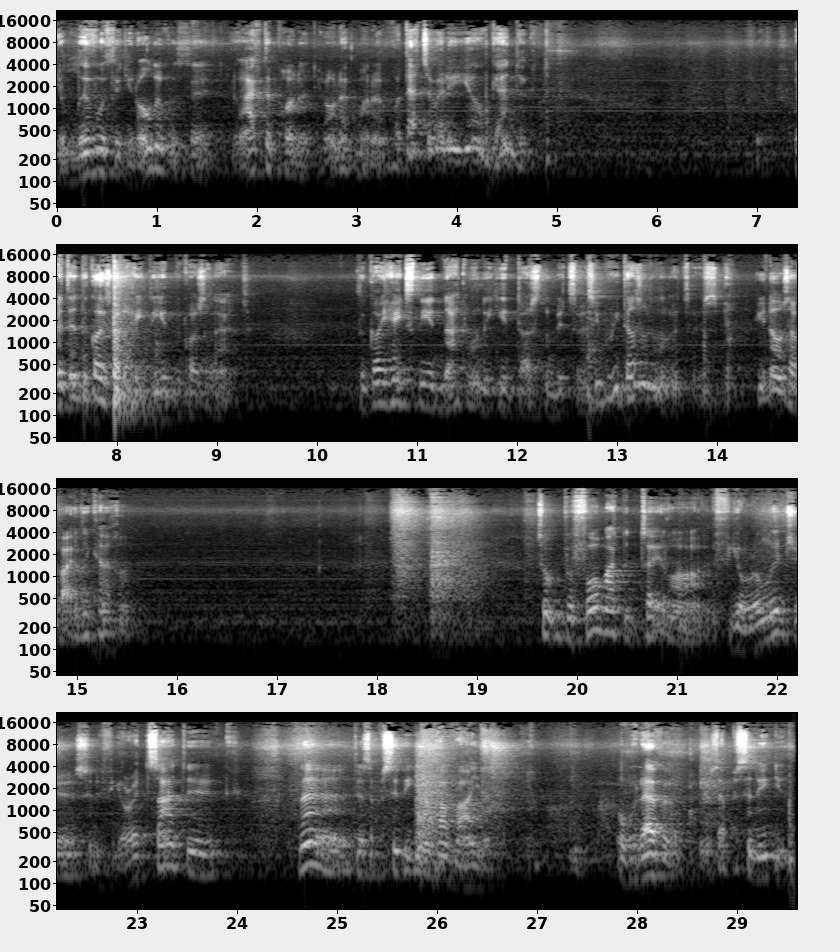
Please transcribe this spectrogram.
You live with it, you don't live with it, you act upon it, you don't act upon it, but that's already you, Gandik. And then the guy's going to hate the Yid because of that. The guy hates the Yid not when the Yid does the mitzvahs, he, he doesn't do the mitzvahs. He knows Havai Lekacha. So before Matan Torah, if you're religious, and if you're a tzaddik, then there's a Pasidinian of Havaya, or whatever, there's a Pasidinian.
